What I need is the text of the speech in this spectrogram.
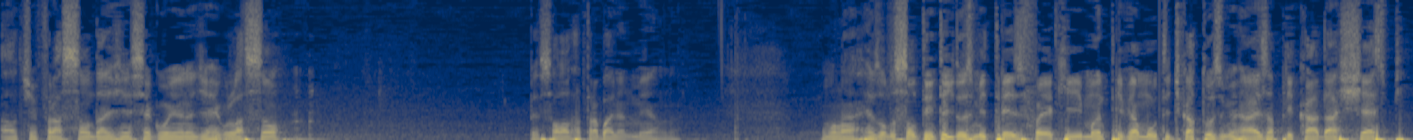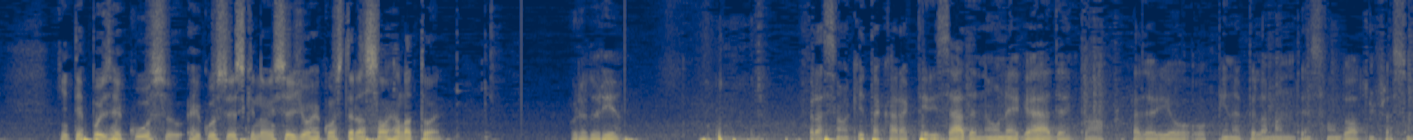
auto-infração da Agência Goiana de Regulação. O pessoal lá está trabalhando mesmo, né? Vamos lá. Resolução 30 de 2013 foi a que manteve a multa de 14 mil reais aplicada à Chesp, que interpôs recurso, recurso esse que não ensejou reconsideração ao relatório. Curadoria. Infração aqui está caracterizada, não negada, então a Procuradoria opina pela manutenção do auto infração.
